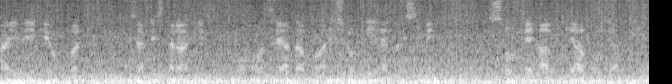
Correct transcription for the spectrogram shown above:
ہائی وے کے اوپر جب اس طرح کی بہت زیادہ بارش ہوتی ہے تو اس میں صورتحال کیا ہو جاتی ہے؟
